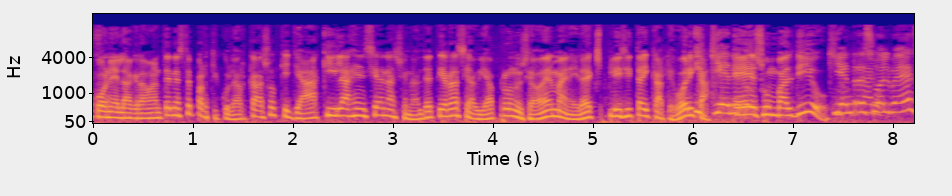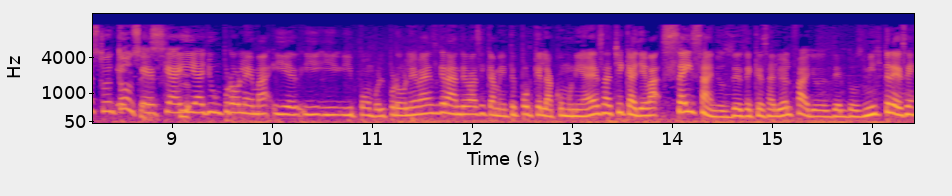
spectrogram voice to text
Con el agravante en este particular caso que ya aquí la Agencia Nacional de Tierra se había pronunciado de manera explícita y categórica. ¿Y quién- es un baldío. ¿Quién resuelve esto entonces? Es que ahí hay un problema y, y, y- y, Pombo, el problema es grande básicamente porque la comunidad de esa chica lleva seis años desde que salió el fallo, desde el 2013,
